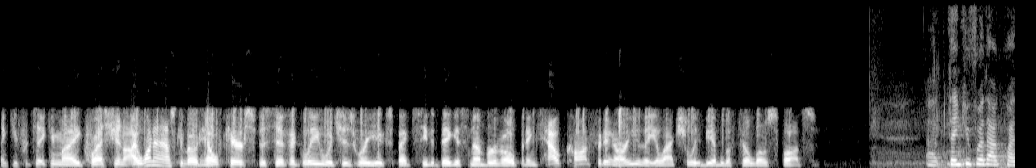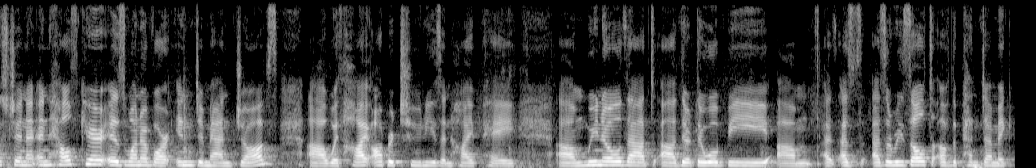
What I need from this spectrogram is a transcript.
Thank you for taking my question. I want to ask about healthcare specifically, which is where you expect to see the biggest number of openings. How confident are you that you'll actually be able to fill those spots? Uh, thank you for that question. And, healthcare is one of our in-demand jobs uh, with high opportunities and high pay. Um, we know that uh, there, there will be, um, as, as a result of the pandemic,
